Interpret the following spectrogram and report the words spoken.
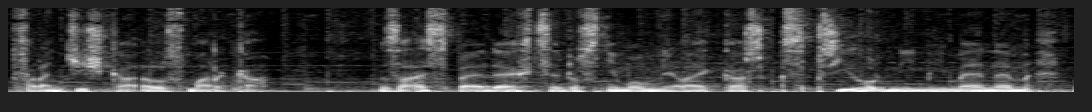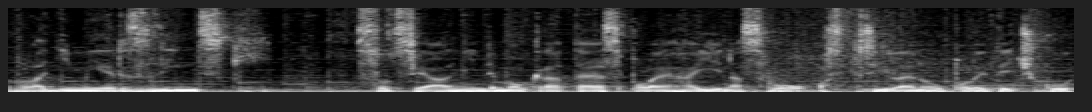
Františka Elfmarka. Za SPD chce do sněmovny lékař s příhodným jménem Vladimír Zlínský. Sociální demokraté spoléhají na svou ostřílenou političku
